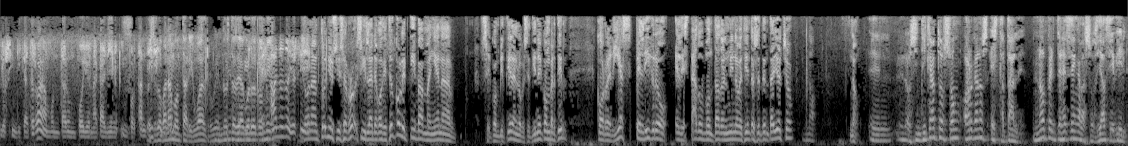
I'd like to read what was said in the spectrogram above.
los sindicatos van a montar un pollo en la calle importantísimo. Pues se lo van a ¿eh? montar igual, Rubén. No estoy de acuerdo conmigo. Ah, no, no, yo sí. Don Antonio, si, se ro- si la negociación colectiva mañana se convirtiera en lo que se tiene que convertir, ¿correrías peligro el Estado montado en 1978? No. No. El- los sindicatos son órganos estatales, no pertenecen a la sociedad civil,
